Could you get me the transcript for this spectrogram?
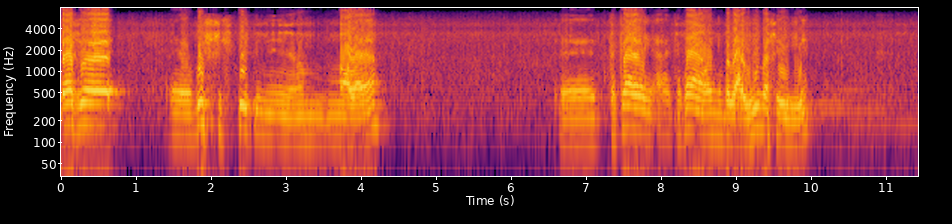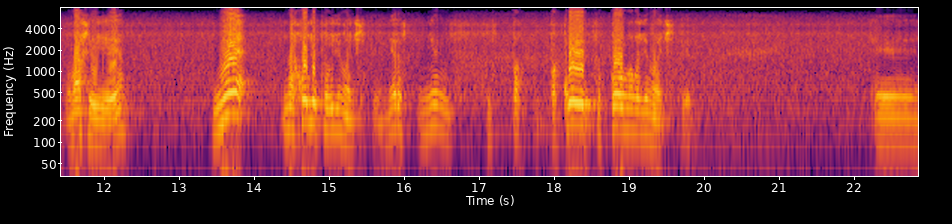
даже э, в высшей степени э, малая, э, какая, какая она ни была, и Машии, Машии, не находится в одиночестве, не, не покоится в полном одиночестве. Э,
